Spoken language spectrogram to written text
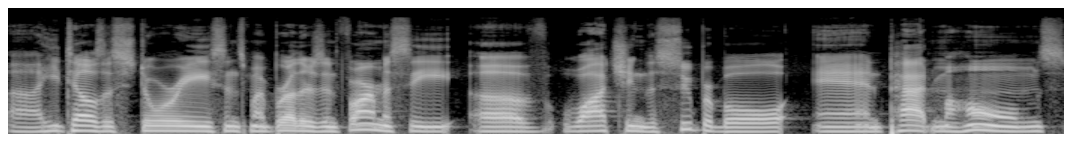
uh, he tells a story since my brother's in pharmacy of watching the Super Bowl and Pat Mahomes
